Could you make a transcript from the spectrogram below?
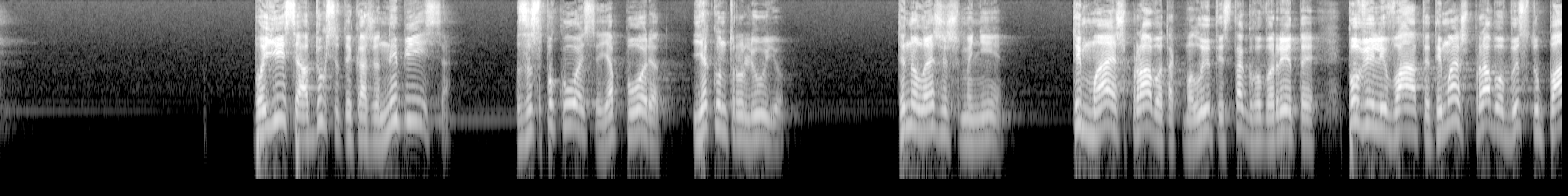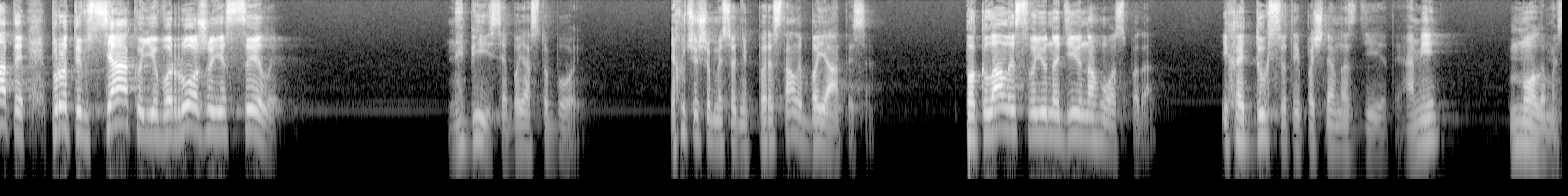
Боїся, а Дух Святий каже, не бійся. Заспокойся, я поряд, я контролюю. Ти належиш мені. Ти маєш право так молитись, так говорити, повілівати. Ти маєш право виступати проти всякої ворожої сили. Не бійся, бо я з тобою. Я хочу, щоб ми сьогодні перестали боятися, поклали свою надію на Господа. І хай Дух Святий почне в нас діяти. Амінь. Молимось.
